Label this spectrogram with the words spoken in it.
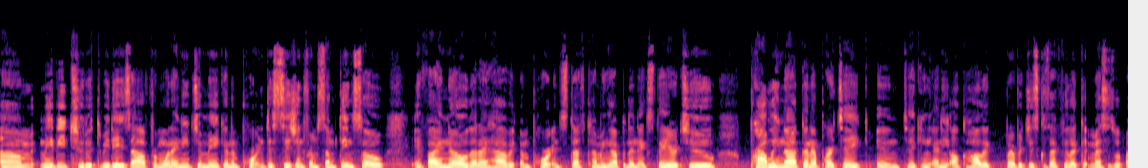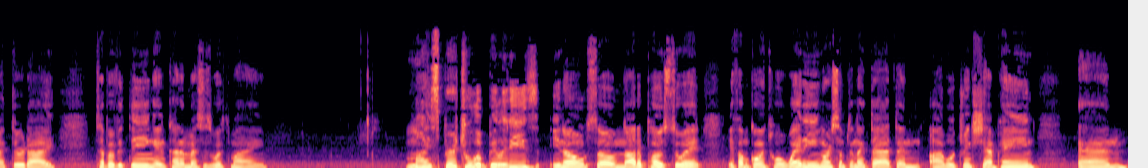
um, maybe two to three days out from when I need to make an important decision from something. So if I know that I have important stuff coming up in the next day or two, probably not going to partake in taking any alcoholic beverages because I feel like it messes with my third eye type of a thing and kind of messes with my my spiritual abilities, you know, so I'm not opposed to it. If I'm going to a wedding or something like that, then I will drink champagne and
